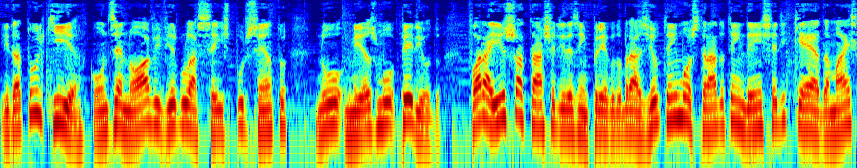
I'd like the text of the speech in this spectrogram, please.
e da Turquia, com 19,6% no mesmo período. Fora isso, a taxa de desemprego do Brasil tem mostrado tendência de queda, mas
